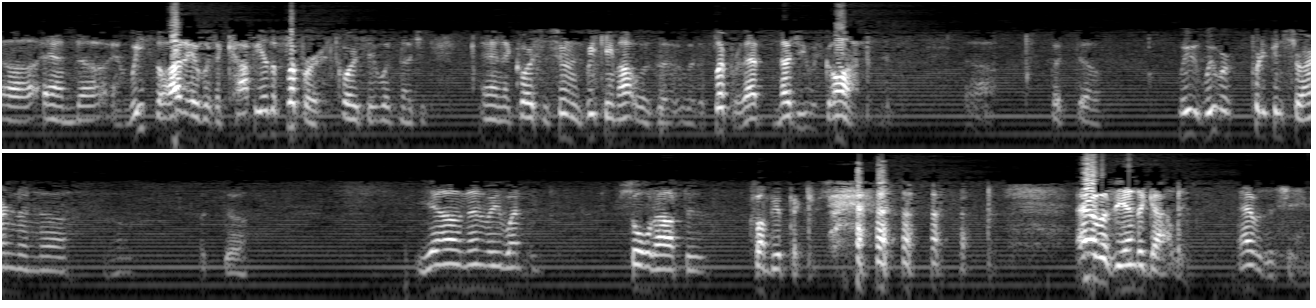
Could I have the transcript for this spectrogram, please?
uh, and uh, and we thought it was a copy of the flipper. Of course, it was Nudgy, and of course, as soon as we came out with the with the flipper, that Nudgy was gone. Uh, but uh, we we were pretty concerned, and uh, but uh, yeah, and then we went and sold out to Columbia Pictures. that was the end of Gottlieb. That was a shame.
